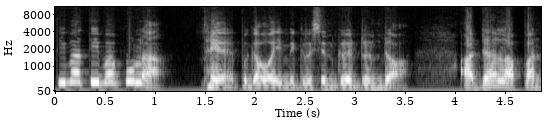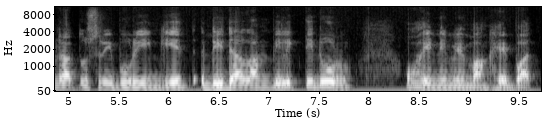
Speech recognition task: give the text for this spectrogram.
tiba-tiba pula pegawai immigration grade rendah ada 800 ribu ringgit di dalam bilik tidur. Wah ini memang hebat.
